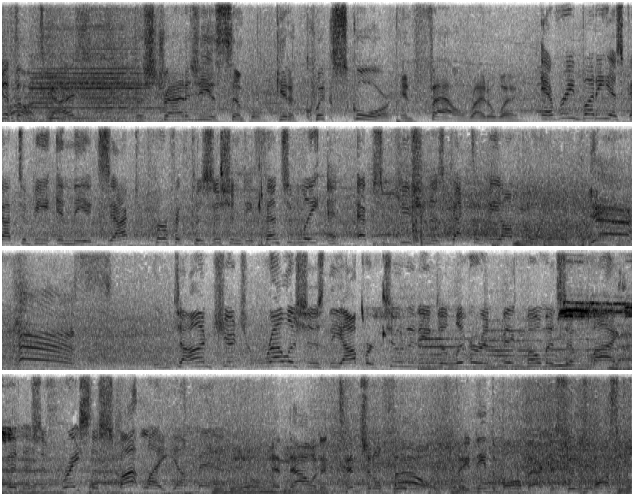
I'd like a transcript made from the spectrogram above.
Your thoughts, guys? The strategy is simple. Get a quick score and foul right away. Everybody has got to be in the exact perfect position defensively, and execution has got to be on point. Yes! Doncic relishes the opportunity to deliver in big moments, and my goodness, embrace the spotlight, young man. And now an intentional foul. They need the ball back as soon as possible.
